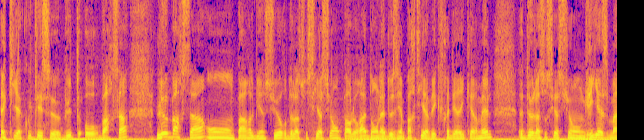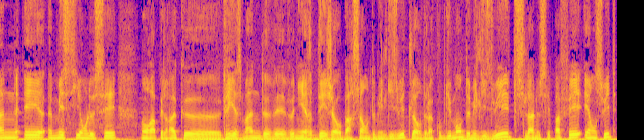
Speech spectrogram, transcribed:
et qui a coûté ce but au Barça. Le Barça, on parle bien sûr de l'association. On parlera dans la deuxième partie avec Frédéric Hermel de l'association Griezmann et Messi. On le sait. on rappellera que Griezmann devait venir déjà au Barça en 2018 lors de la Coupe du Monde 2018. Cela ne s'est pas fait. Et ensuite,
